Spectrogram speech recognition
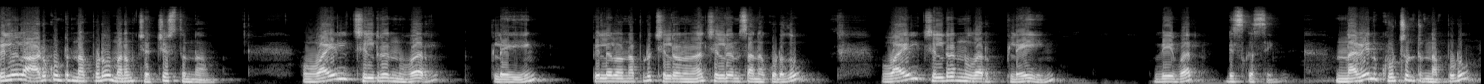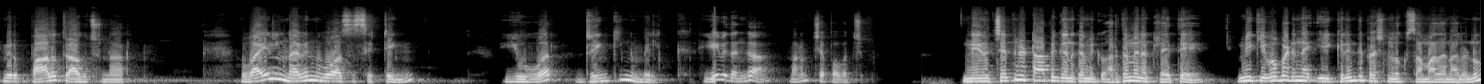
పిల్లలు ఆడుకుంటున్నప్పుడు మనం చర్చిస్తున్నాం వైల్ చిల్డ్రన్ వర్ ప్లేయింగ్ పిల్లలు ఉన్నప్పుడు చిల్డ్రన్ అనాలి చిల్డ్రన్స్ అనకూడదు. While children were playing we discussing Naveen కూర్చుంటున్నప్పుడు మీరు పాలు త్రాగుచున్నారు. While Naveen was sitting you're drinking milk ఈ విధంగా మనం చెప్పవచ్చు. నేను చెప్పిన టాపిక్ గనుక మీకు అర్థమైనట్లయితే మీకు ఇవ్వబడిన ఈ క్రింది ప్రశ్నలకు సమాధానాలను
